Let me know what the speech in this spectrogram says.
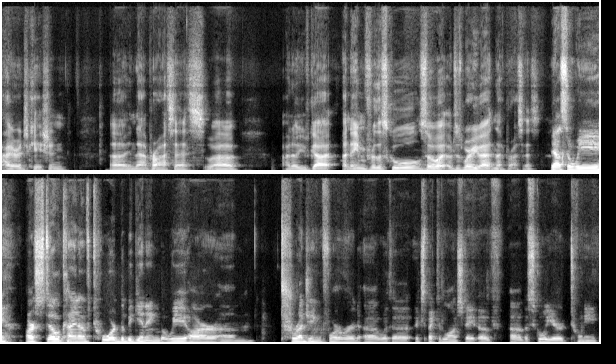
higher education uh, in that process. Uh, I know you've got a name for the school, so what, just where are you at in that process? Yeah, so we are still kind of toward the beginning, but we are um, trudging forward uh, with a expected launch date of uh, the school year 20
